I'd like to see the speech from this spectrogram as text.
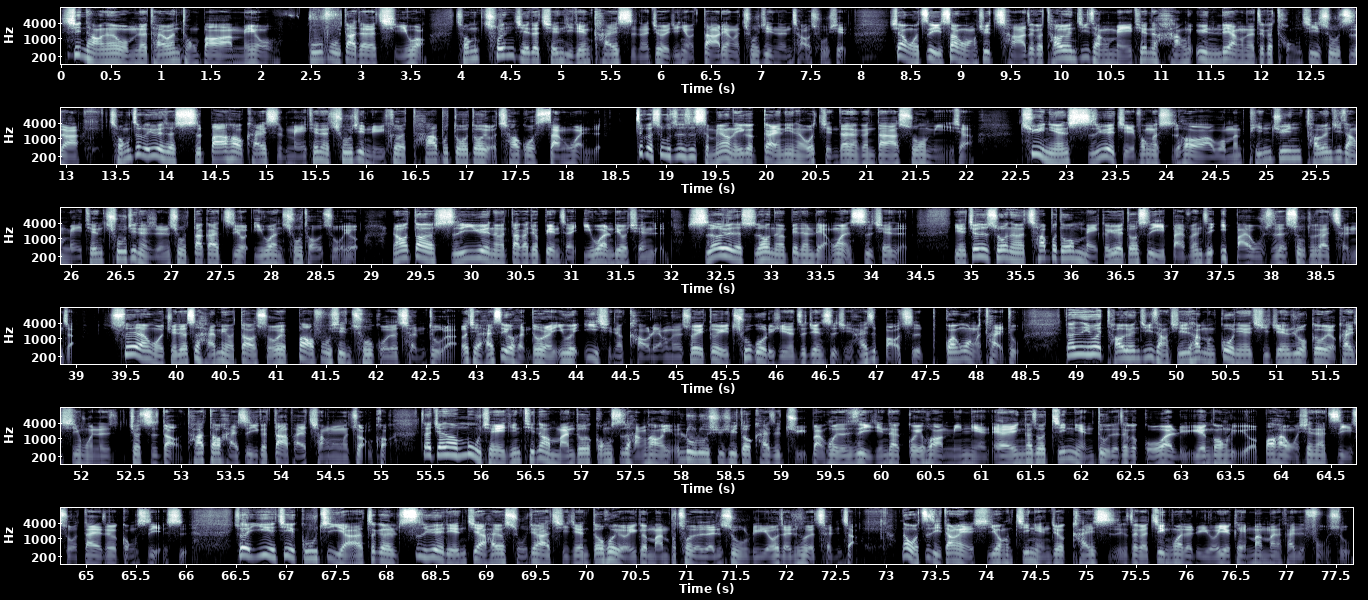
幸好呢，我们的台湾同胞啊没有。辜负大家的期望，从春节的前几天开始呢，就已经有大量的出境人潮出现。像我自己上网去查这个桃园机场每天的航运量呢，这个统计数字啊，从这个月的十八号开始，每天的出境旅客差不多都有超过三万人。这个数字是什么样的一个概念呢？我简单的跟大家说明一下。去年十月解封的时候啊，我们平均桃园机场每天出境的人数大概只有一万出头左右，然后到了十一月呢，大概就变成一万六千人，十二月的时候呢，变成两万四千人，也就是说呢，差不多每个月都是以百分之一百五十的速度在成长。虽然我觉得是还没有到所谓报复性出国的程度啦，而且还是有很多人因为疫情的考量呢，所以对于出国旅行的这件事情还是保持观望的态度。但是因为桃园机场其实他们过年的期间，如果各位有看新闻的就知道，它都还是一个大排长龙的状况。再加上目前已经听到蛮多公司行号陆陆续续都开始举办，或者是已经在规划明年，呃，应该说今年度的这个国外旅员工旅游，包含我现在自己所待的这个公司也是。所以业界估计啊，这个四月连假还有。暑假期间都会有一个蛮不错的人数，旅游人数的成长。那我自己当然也希望今年就开始这个境外的旅游业可以慢慢的开始复苏。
